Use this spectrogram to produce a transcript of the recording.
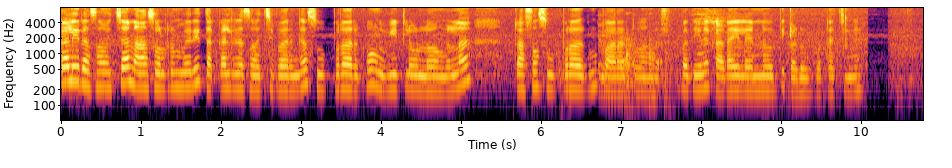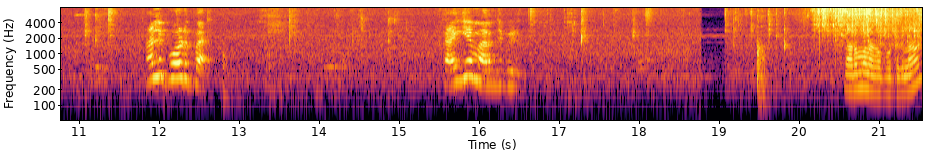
தக்காளி ரசம் வச்சா நான் சொல்கிற மாதிரி தக்காளி ரசம் வச்சு பாருங்கள் சூப்பராக இருக்கும். உங்கள் வீட்டில் உள்ளவங்கெல்லாம் ரசம் சூப்பராக இருக்குன்னு பாராட்டுவாங்க. பார்த்தீங்கன்னா கடாயில் எண்ணெய் ஊற்றி கடுகு போட்டாச்சுங்க. அள்ளி போடுப்ப கையை மறைஞ்சு போயிடுது வரமிளகா போட்டுக்கலாம்.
